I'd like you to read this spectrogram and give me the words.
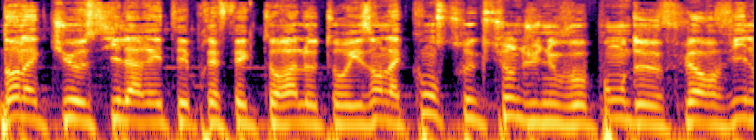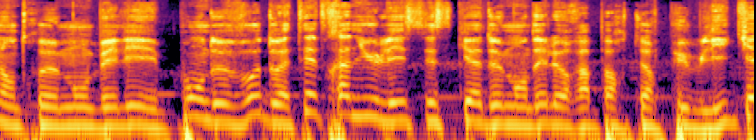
Dans l'actu aussi, l'arrêté préfectoral autorisant la construction du nouveau pont de Fleurville entre Montbéliard et Pont-de-Vaux doit être annulé. C'est ce qu'a demandé le rapporteur public.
